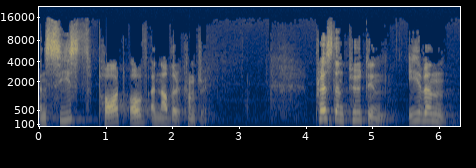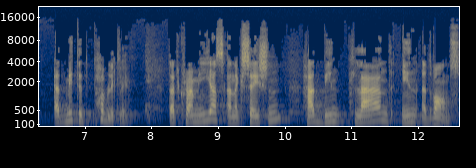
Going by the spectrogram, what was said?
and seized part of another country. President Putin even admitted publicly that Crimea's annexation had been planned in advance.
